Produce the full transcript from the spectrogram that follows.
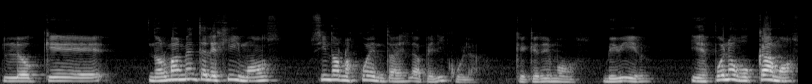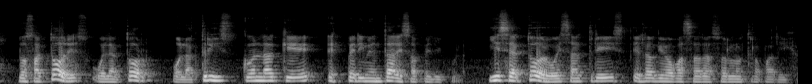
lo que normalmente elegimos sin darnos cuenta es la película que queremos vivir y después nos buscamos los actores o el actor o la actriz con la que experimentar esa película. Y ese actor o esa actriz es la que va a pasar a ser nuestra pareja.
